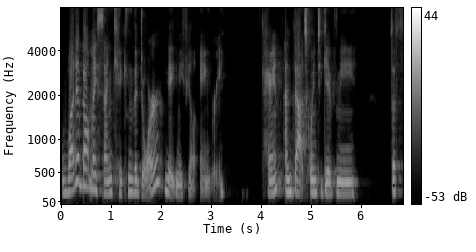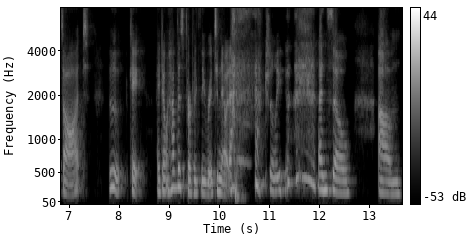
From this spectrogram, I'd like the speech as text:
what about my son kicking the door made me feel angry? Okay. And that's going to give me the thought, ooh, okay, I don't have this perfectly written out actually. and so, um,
